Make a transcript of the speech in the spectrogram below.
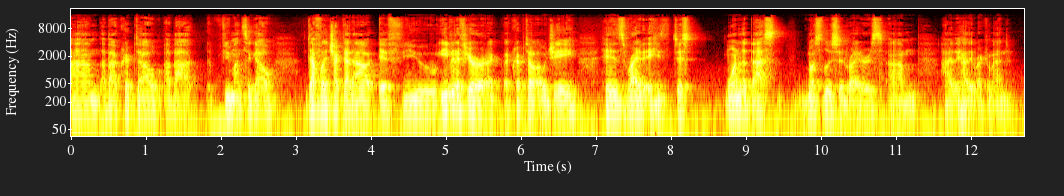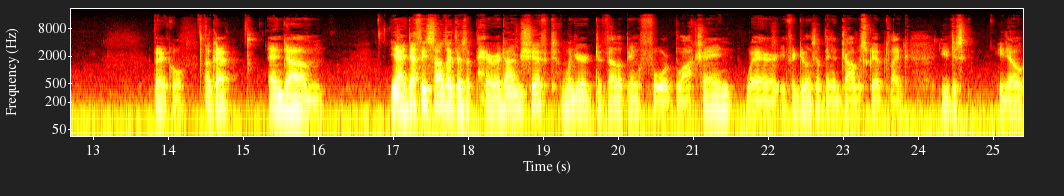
um, about crypto about a few months ago. Definitely check that out. If you, even if you're a, a crypto OG, his right, he's just one of the best, most lucid writers. Um, highly, highly recommend. Very cool. Okay, and um, yeah, it definitely sounds like there's a paradigm shift when you're developing for blockchain. Where if you're doing something in JavaScript, like you just you know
